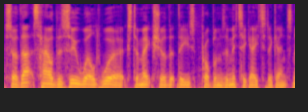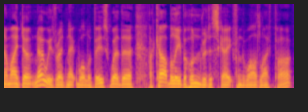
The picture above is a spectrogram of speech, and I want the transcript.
So that's how the zoo world works to make sure that these problems are mitigated against. Now, I don't know with redneck wallabies whether I can't believe 100 escaped from the wildlife park.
